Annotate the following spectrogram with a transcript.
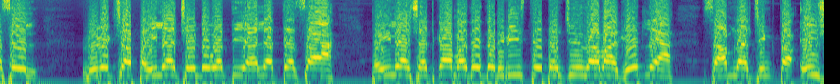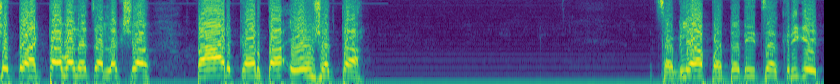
असेल. विवेकच्या पहिल्या चेंडूवरती आल्या त्याचा. पहिल्या षटकामध्ये तर वीस ते पंचवीस धावा घेतल्या. सामना जिंकता येऊ शकतो. अठ्ठावन्नचं लक्ष पार करता येऊ शकतं. चांगल्या पद्धतीचं क्रिकेट.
